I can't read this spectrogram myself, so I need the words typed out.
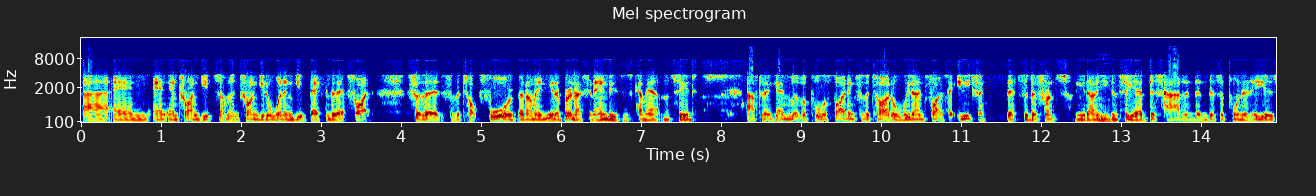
Uh, and, and, and try and get something, try and get a win and get back into that fight for the for the top four. But I mean, you know, Bruno Fernandes has come out and said after that game, Liverpool are fighting for the title. We don't fight for anything that's the difference, you know, and you mm. can see how disheartened and disappointed he is.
